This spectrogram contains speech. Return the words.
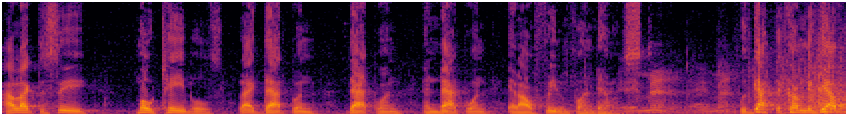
I like to see more tables like that one, that one, and that one at our Freedom Fund dinners. Amen. Amen. We've got to come together.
